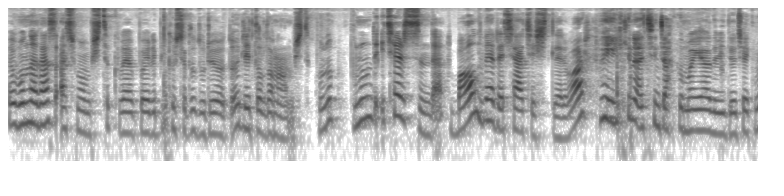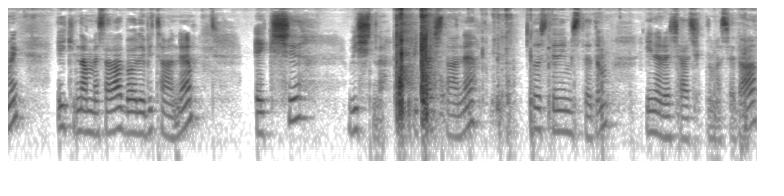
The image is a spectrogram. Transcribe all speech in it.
Ve bunu nedense açmamıştık ve böyle bir köşede duruyordu. Lidl'dan almıştık bunu. Bunun da içerisinde bal ve reçel çeşitleri var. Ve ilkini açınca aklıma geldi video çekmek. İlkinden mesela böyle bir tane ekşi vişne. Birkaç tane göstereyim istedim. Yine reçel çıktı mesela.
